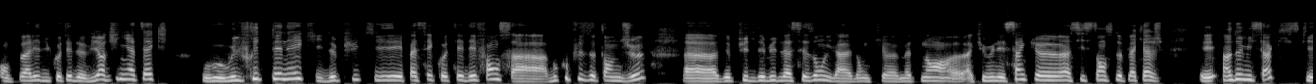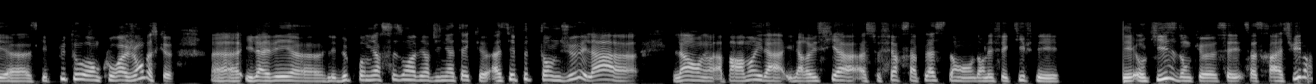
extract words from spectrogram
on peut aller du côté de Virginia Tech, où Wilfried Penney, qui depuis qu'il est passé côté défense, a beaucoup plus de temps de jeu. Depuis le début de la saison, il a donc maintenant accumulé cinq assistances de plaquage et un demi-sac, ce qui est ce qui est plutôt encourageant parce que il avait les deux premières saisons à Virginia Tech assez peu de temps de jeu et là, là on- apparemment il a il a réussi à, à se faire sa place dans, dans l'effectif des des Hokies, donc euh, ça sera à suivre.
